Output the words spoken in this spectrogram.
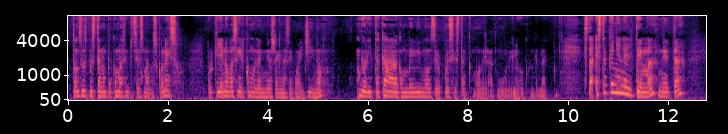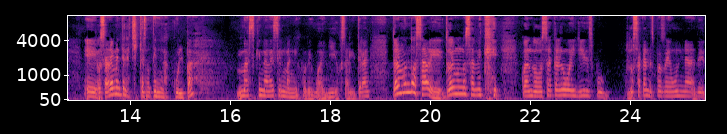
Entonces, pues están un poco más entusiasmados con eso, porque ya no va a seguir como las mismas reglas de YG, ¿no? Y ahorita acá con Baby Monster, pues están como de la duda y luego con Black. Está, está cañón el tema, neta. Eh, o sea, obviamente las chicas no tienen la culpa, más que nada es el manejo de YG, o sea, literal, todo el mundo sabe, todo el mundo sabe que cuando saca algo YG, después, lo sacan después de una, de,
